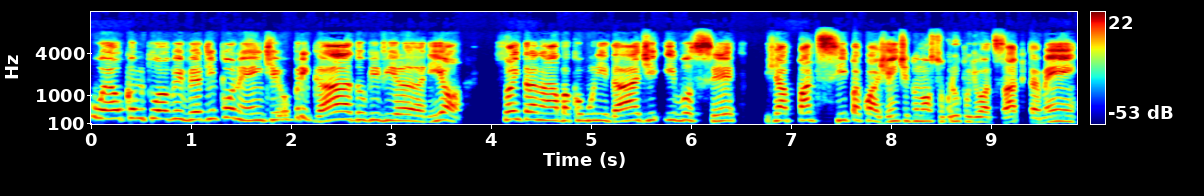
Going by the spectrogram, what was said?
Welcome to Alviverde Imponente. Obrigado, Viviane. E, ó, só entrar na aba comunidade e você já participa com a gente do nosso grupo de WhatsApp também.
